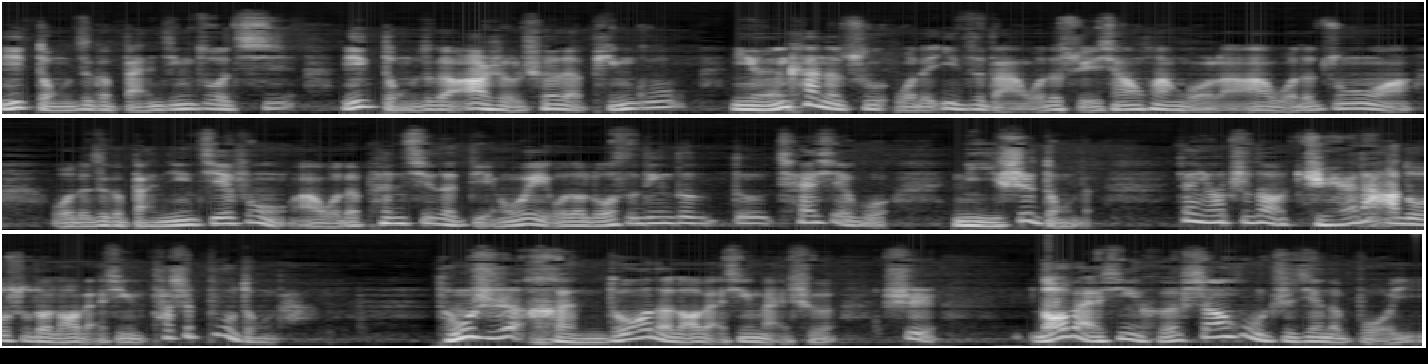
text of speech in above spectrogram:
你懂这个钣金做漆，你懂这个二手车的评估，你能看得出我的翼子板、我的水箱换过了啊，我的中网、我的这个钣金接缝啊，我的喷漆的点位、我的螺丝钉都都拆卸过，你是懂的。但你要知道，绝大多数的老百姓他是不懂的。同时，很多的老百姓买车是老百姓和商户之间的博弈。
